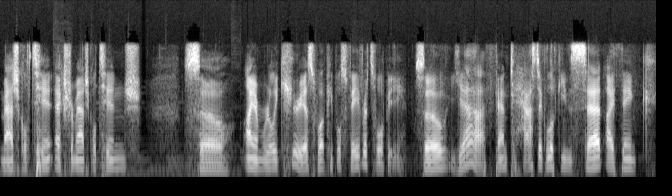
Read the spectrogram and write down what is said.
magical tin, extra magical tinge. So I am really curious what people's favorites will be. So yeah, fantastic looking set. I think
